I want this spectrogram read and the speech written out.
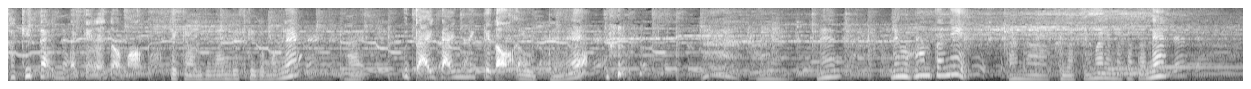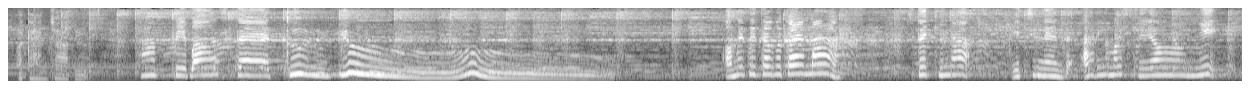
かけたいんだけれども。って感じなんですけどもね、はい、歌いたいんだけど。言って、はい。ね、でも本当にあの9月生まれの方ね。お誕生日。ハッピーバースデートゥーユーおめでとうございます。素敵な一年でありますように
